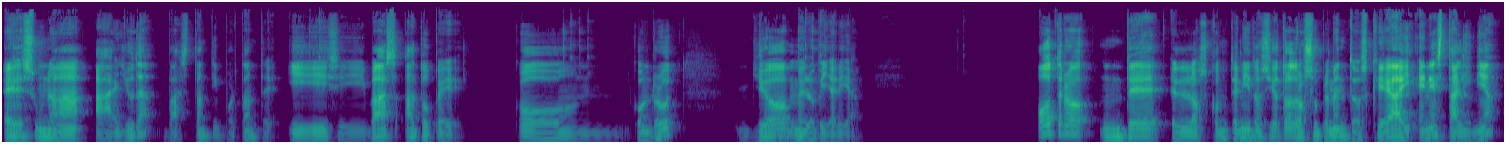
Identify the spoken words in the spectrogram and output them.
es una ayuda bastante importante. Y si vas a tope con, con Root, yo me lo pillaría. Otro de los contenidos y otro de los suplementos que hay en esta línea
